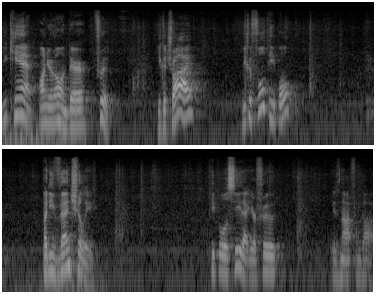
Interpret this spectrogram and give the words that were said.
You can't on your own bear fruit. You could try, you could fool people, but eventually, people will see that your fruit is not from God.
